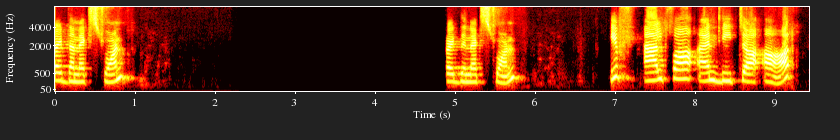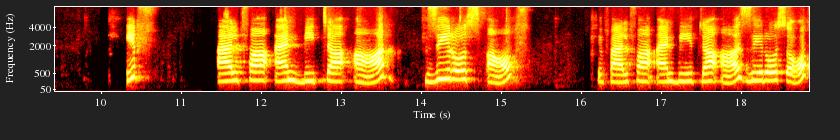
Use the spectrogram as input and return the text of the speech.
Write the next one. Write the next one. If alpha and beta are, if alpha and beta are zeros of, if alpha and beta are zeros of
